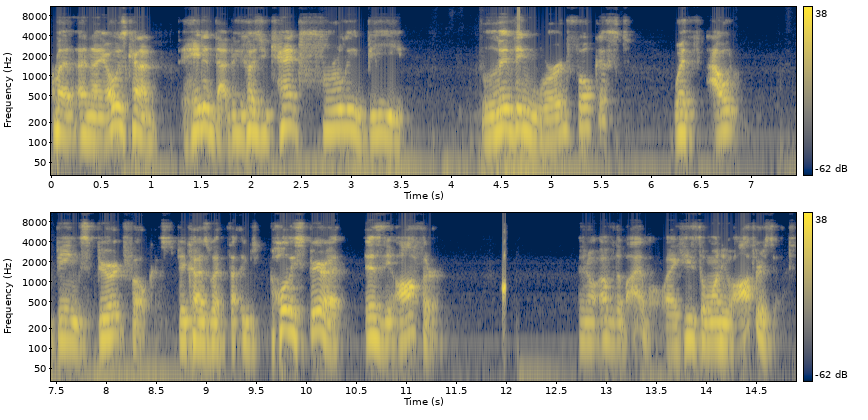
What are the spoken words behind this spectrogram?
but and I always kind of hated that because you can't truly be living word focused without being spirit focused. Because with the Holy Spirit is the author you know, of the Bible. Like he's the one who authors it.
